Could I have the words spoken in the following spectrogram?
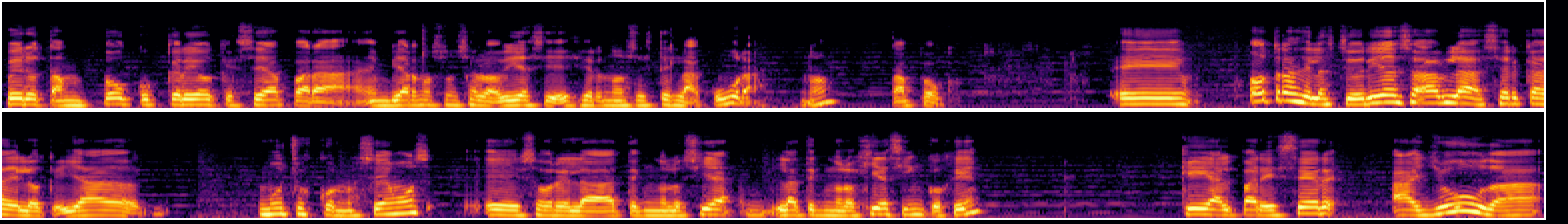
Pero tampoco creo que sea para enviarnos un salvavidas y decirnos esta es la cura, ¿no? Tampoco. Eh, otras de las teorías habla acerca de lo que ya muchos conocemos eh, sobre la tecnología, la tecnología 5G, que al parecer ayuda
